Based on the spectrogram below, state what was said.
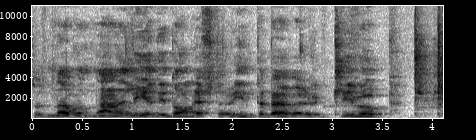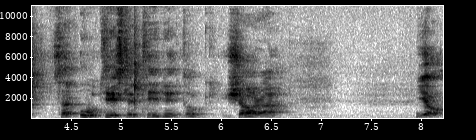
så när, när han är ledig dagen efter och inte behöver kliva upp så här okristligt tidigt och köra. Ja,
